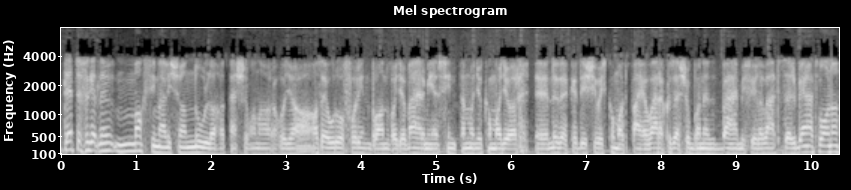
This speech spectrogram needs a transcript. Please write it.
De ettől függetlenül maximálisan nulla hatása van arra, hogy a, az euróforintban, vagy a bármilyen szinten mondjuk a magyar növekedési vagy kamatpálya várakozásokban ez bármiféle változás beállt volna.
